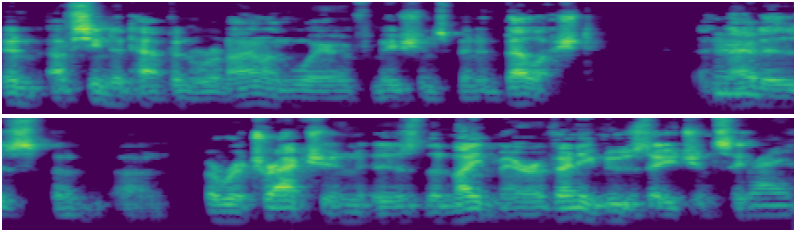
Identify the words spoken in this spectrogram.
and i've seen it happen in rhode island where information's been embellished and that is a, a, a retraction is the nightmare of any news agency Right?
